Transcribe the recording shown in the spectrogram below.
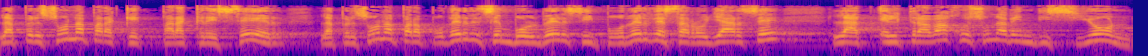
la persona para que para crecer, la persona para poder desenvolverse y poder desarrollarse, la, el trabajo es una bendición.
